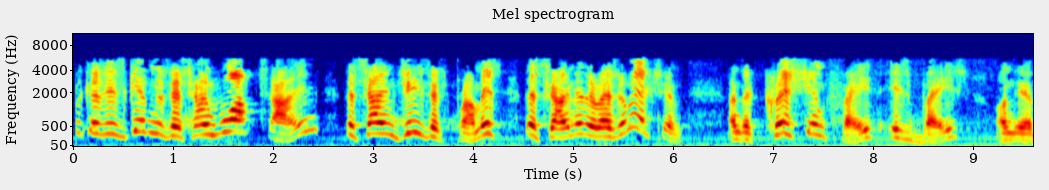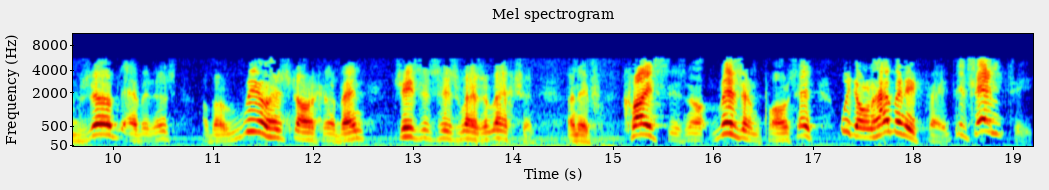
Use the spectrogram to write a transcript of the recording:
Because he's given us a sign. What sign? The sign Jesus promised, the sign of the resurrection. And the Christian faith is based on the observed evidence of a real historical event, Jesus' resurrection. And if Christ is not risen, Paul says, we don't have any faith. It's empty.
